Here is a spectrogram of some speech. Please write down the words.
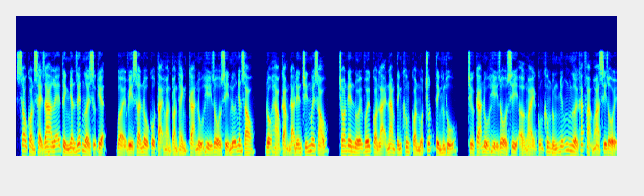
Sau còn xảy ra lễ tình nhân giết người sự kiện, bởi vì sân nổ cổ tại hoàn toàn thành cả nụ hì rồ xì nữ nhân sau, độ hảo cảm đã đến chín mươi sáu cho nên đối với còn lại nam tính không còn một chút tình hứng thú, trừ cả nụ hỉ rổ xỉ ở ngoài cũng không đúng những người khác phạm hoa si rồi.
